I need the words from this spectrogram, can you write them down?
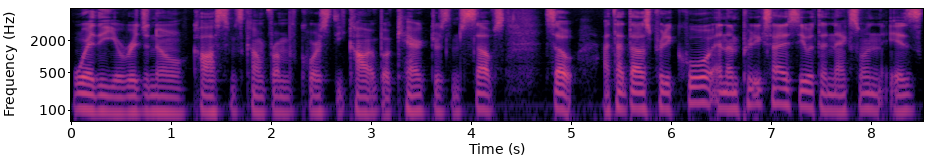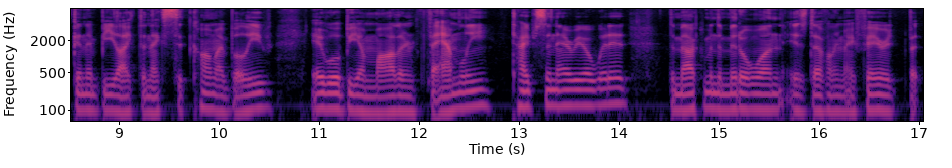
where the original costumes come from. Of course, the comic book characters themselves. So I thought that was pretty cool, and I'm pretty excited to see what the next one is gonna be like. The next sitcom, I believe, it will be a Modern Family type scenario with it. The Malcolm in the Middle one is definitely my favorite, but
